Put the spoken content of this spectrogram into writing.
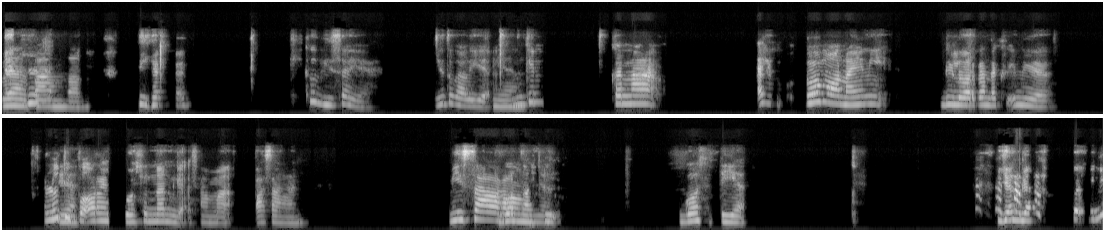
Benar, paham, paham. Iya kan? Kok bisa ya? Gitu kali ya. Iya. Mungkin karena eh gue mau nanya nih di luar konteks ini ya. Lu Iya. tipe orang yang bosenan nggak sama pasangan? Misal kalau tanya, sih. Gue setia. ya enggak, ini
